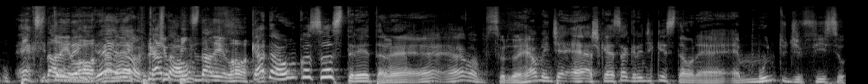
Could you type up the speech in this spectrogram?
O Pix que da também- leiloca, é, né? não, curte cada o um- Pix da leiloca. Cada um com as suas tretas, né? É, é um absurdo. Realmente, é, acho que essa é a grande questão, né? É muito difícil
